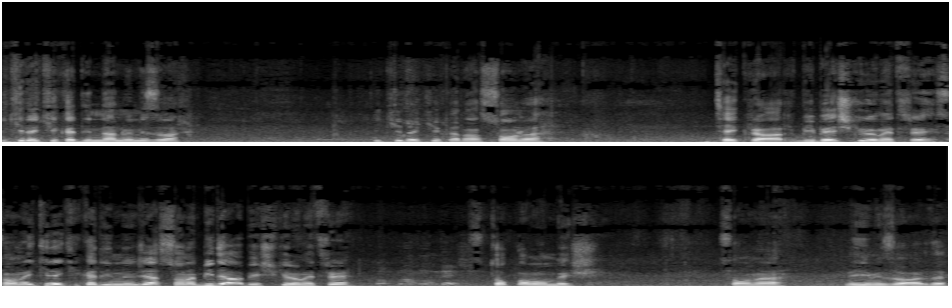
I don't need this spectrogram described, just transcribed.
2 dakika dinlenmemiz var. 2 dakikadan sonra tekrar bir 5 kilometre. Sonra 2 dakika dinleneceğiz. Sonra bir daha 5 kilometre. Toplam 15. Sonra neyimiz vardı?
